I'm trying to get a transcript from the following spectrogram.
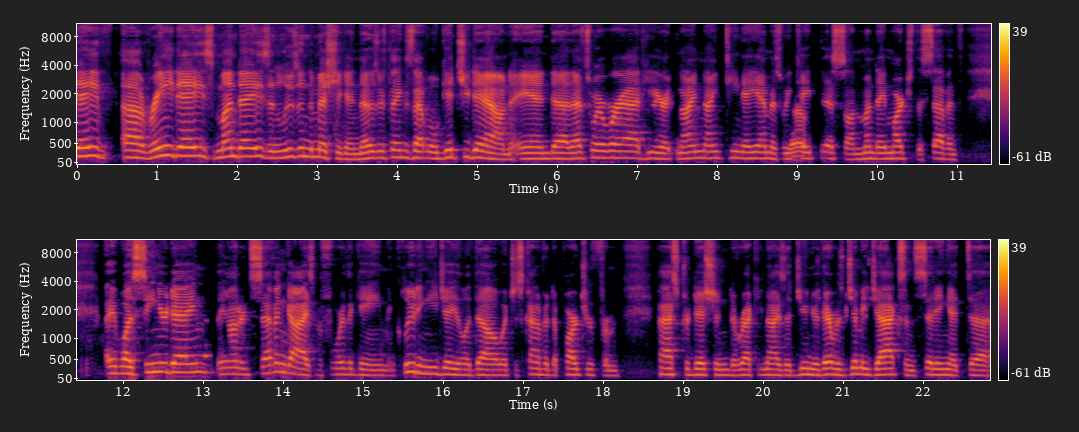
Dave, uh, rainy days, Mondays, and losing to Michigan. Those are things that will get you down. And uh, that's where we're at here at 9 19 a.m. as we yep. tape this on Monday, March the 7th. It was senior day. They honored seven guys before the game, including EJ Liddell, which is kind of a departure from past tradition to recognize a junior. There was Jimmy Jackson sitting at uh,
